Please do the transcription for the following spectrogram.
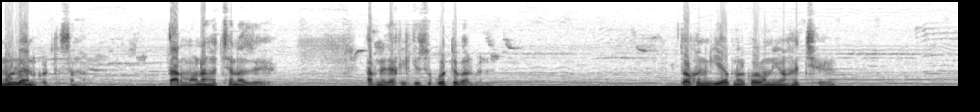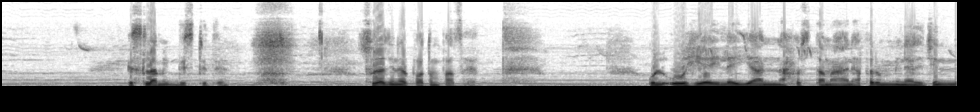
মূল্যায়ন করতেছে না? তার মনে হচ্ছে না যে আপনি তাকে কিছু করতে পারবেন তখন গিয়ে আপনার করণীয় হচ্ছে ইসলামিক দৃষ্টিতে সুরাজিনের প্রথম পাঁচ আয়াত قل أوحي إلي أنه استمع نفر من الجن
